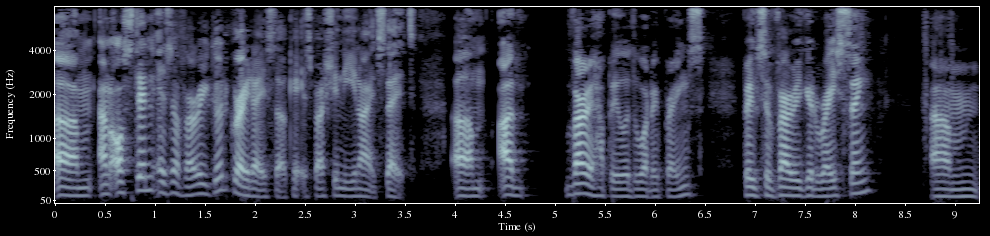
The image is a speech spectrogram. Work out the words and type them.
Um, and Austin is a very good Grade A circuit, especially in the United States. Um, I'm very happy with what it brings brings a very good racing. Um,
